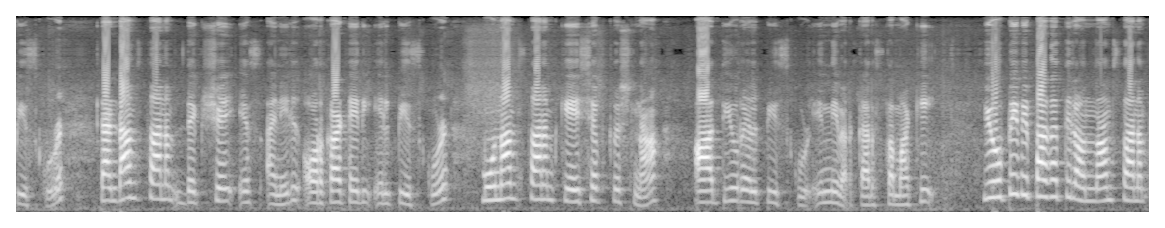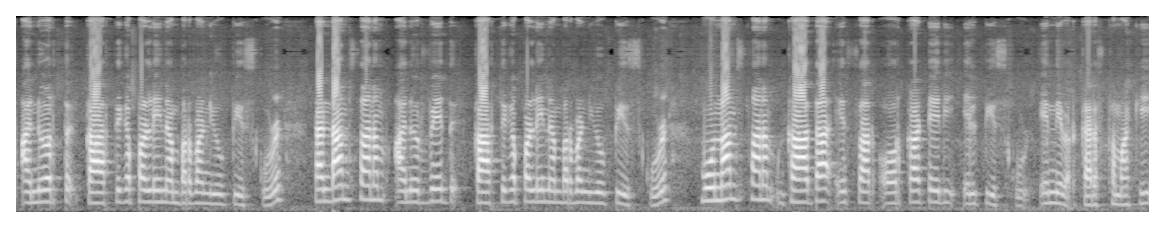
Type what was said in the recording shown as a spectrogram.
P school രണ്ടാം സ്ഥാനം Dakshay S Anil Orkkatteri L P school മൂന്നാം സ്ഥാനം Keshav Krishna Adyur L P school എന്നിവർ കരസ്ഥമാക്കി. യു പി വിഭാഗത്തിൽ ഒന്നാം സ്ഥാനം Anuvarth Karthikappally number one U P school രണ്ടാം സ്ഥാനം Anurved Karthikappally number one U P school മൂന്നാം സ്ഥാനം Gatha S R Orkkatteri L P school എന്നിവർ കരസ്ഥമാക്കി.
